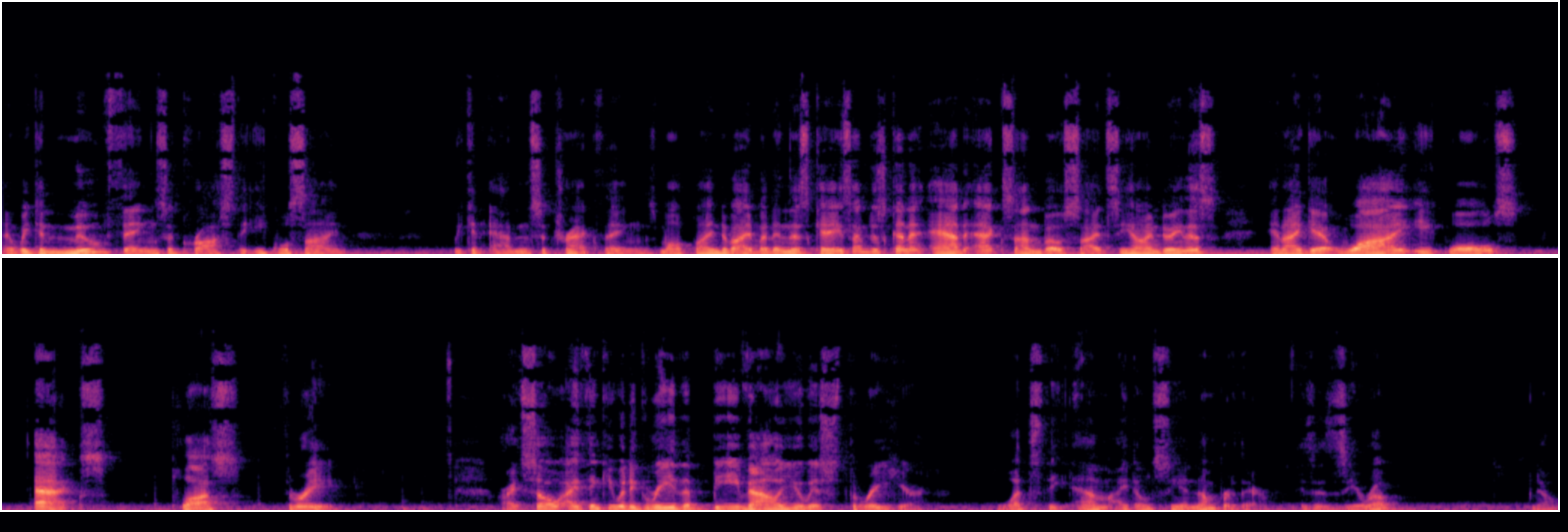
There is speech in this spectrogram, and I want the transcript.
and we can move things across the equal sign. We can add and subtract things, multiply and divide. But in this case, I'm just going to add x on both sides. See how I'm doing this? And I get y equals x plus 3. All right, so I think you would agree the b value is 3 here. What's the m? I don't see a number there. Is it 0? No,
